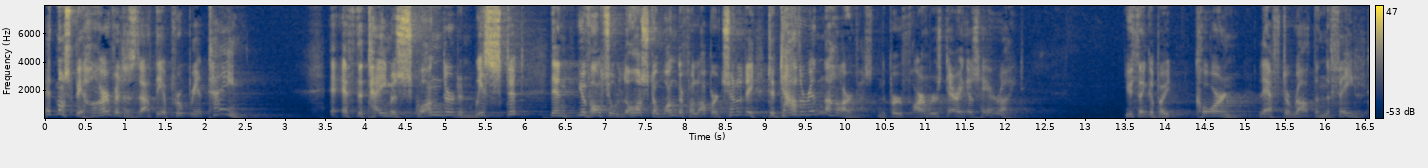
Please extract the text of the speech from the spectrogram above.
It must be harvested at the appropriate time. If the time is squandered and wasted, then you've also lost a wonderful opportunity to gather in the harvest. And the poor farmer's tearing his hair out. You think about corn left to rot in the field,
